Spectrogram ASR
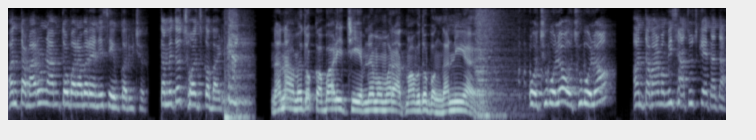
અને તમારું નામ તો બરાબર એને સેવ કર્યું છે. તમે તો છો જ કબાડી. ના ના અમે તો કબાડી જ છીએ. એમને અમારા હાથમાં બધો ભંગાર નહીં આવ્યો ઓછું બોલો ઓછું બોલો. અને તમારા મમ્મી સાચું જ કહેતા હતા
